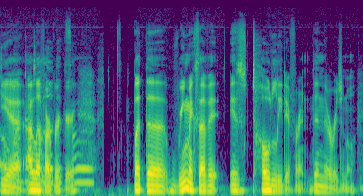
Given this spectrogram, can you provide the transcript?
Oh yeah, gosh, I love I "Heartbreaker." but the remix of it is totally different than the original. Mm-hmm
